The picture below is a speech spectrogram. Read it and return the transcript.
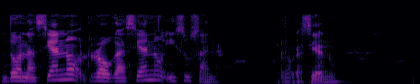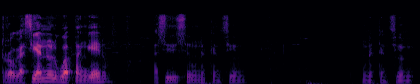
Donaciano, Rogaciano y Susana. Rogaciano, Rogaciano el guapanguero, así dice una canción, una canción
